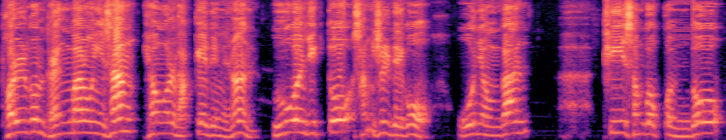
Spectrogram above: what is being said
벌금 100만 원 이상 형을 받게 되면 은 의원직도 상실되고 5년간 어, 피선거권도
